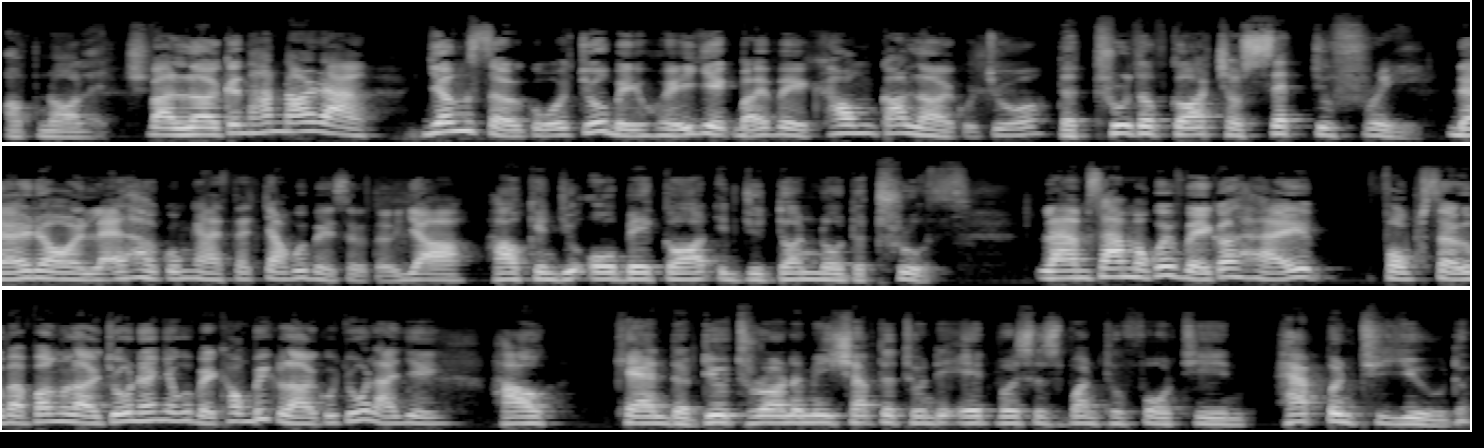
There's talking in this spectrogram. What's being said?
of knowledge. Và lời Kinh Thánh nói rằng dân sự của Chúa bị hủy diệt bởi vì không có lời của Chúa. The truth of God shall set you free. Để rồi lẽ thật của Ngài sẽ cho quý vị sự tự do. How can you obey God if you don't know the truth? Làm sao mà quý vị có thể phục sự và vâng lời Chúa nếu như quý vị không biết lời của Chúa là gì? How can the Deuteronomy chapter 28 verses 1 to 14 happen to you? The,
